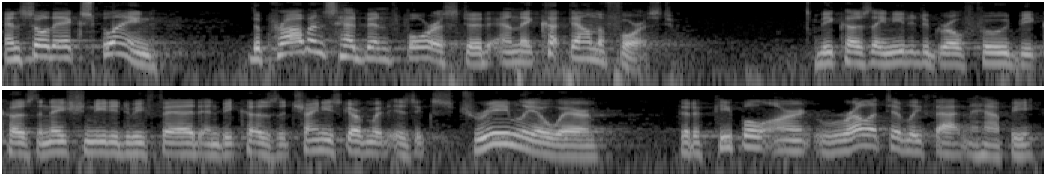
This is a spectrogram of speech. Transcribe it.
And so they explained the province had been forested and they cut down the forest because they needed to grow food, because the nation needed to be fed, and because the Chinese government is extremely aware that if people aren't relatively fat and happy,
